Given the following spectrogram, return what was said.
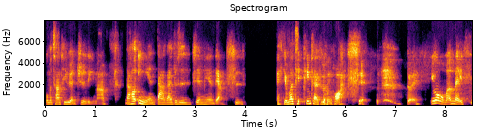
我们长期远距离嘛，然后一年大概就是见面两次。哎，有没有听听起来是不是很花钱？对，因为我们每次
